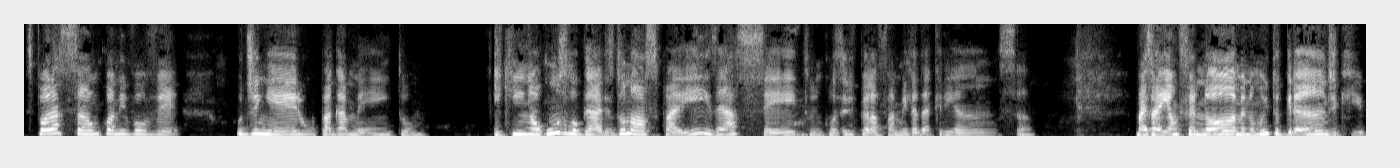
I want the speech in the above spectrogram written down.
Exploração quando envolver o dinheiro, o pagamento, e que em alguns lugares do nosso país é aceito, inclusive pela família da criança. Mas aí é um fenômeno muito grande que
